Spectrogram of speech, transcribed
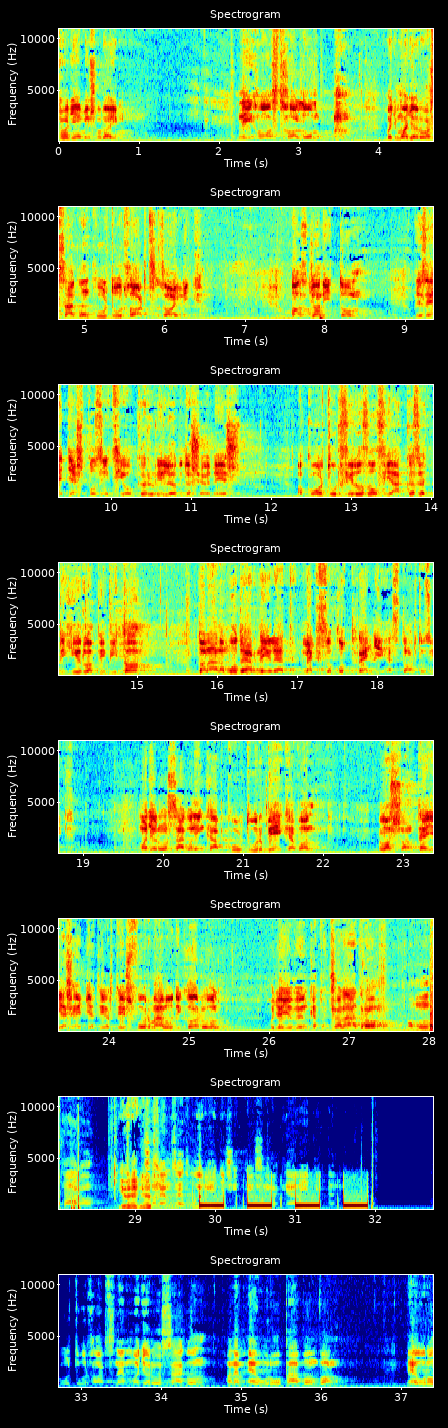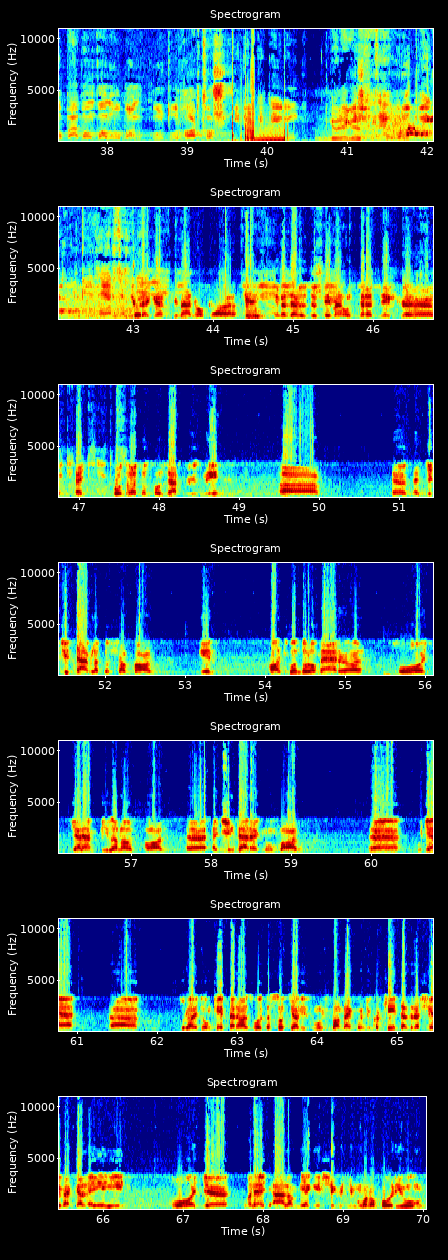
Tisztelt Hölgyeim és Uraim! Néha azt hallom, hogy Magyarországon kultúrharc zajlik. Azt gyanítom, hogy az egyes pozíció körüli lögdösödés, a kultúrfilozófiák közötti hírlapi vita talán a modern élet megszokott rendjéhez tartozik. Magyarországon inkább kultúrbéke van, lassan teljes egyetértés formálódik arról, hogy a jövőnket a családra, a munkára, jó reggelt! A nemzet újraegyesítésére kell építeni. Kultúrharc nem Magyarországon, hanem Európában van. Európában valóban kultúrharcos időket élünk. Jó reggelt! Az európai kultúrharc... Jó reggelt kívánok! Én az előző témához szeretnék egy gondolatot hozzáfűzni. Egy kicsit távlatosabban. Én azt gondolom erről, hogy jelen pillanatban egy interregnumban, ugye tulajdonképpen az volt a szocializmusban, meg mondjuk a 2000-es évek elejéig, hogy van egy állami egészségügyi monopólium,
